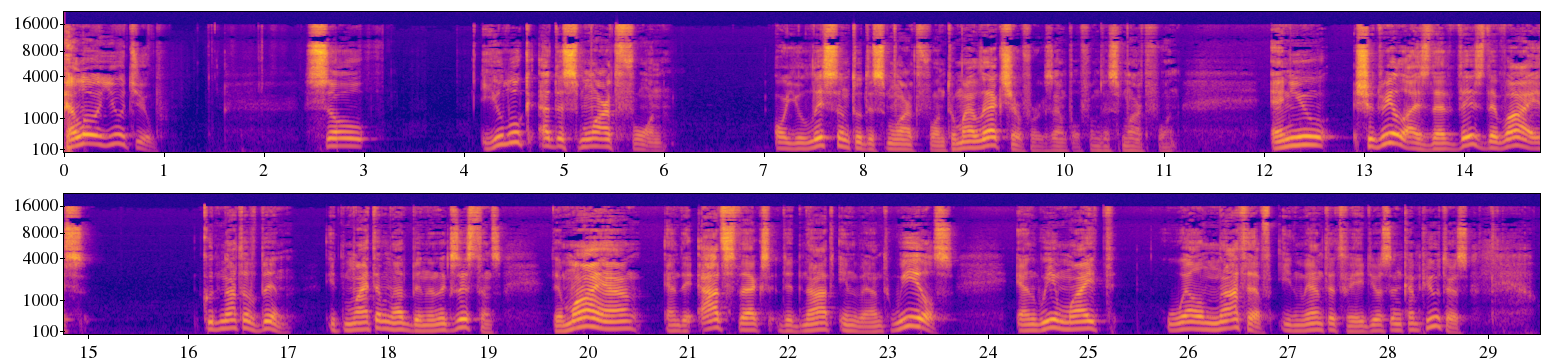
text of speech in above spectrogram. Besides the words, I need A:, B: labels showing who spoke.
A: Hello, YouTube. So, you look at the smartphone or you listen to the smartphone, to my lecture, for example, from the smartphone, and you should realize that this device could not have been. It might have not been in existence. The Mayan and the Aztecs did not invent wheels, and we might well not have invented radios and computers.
